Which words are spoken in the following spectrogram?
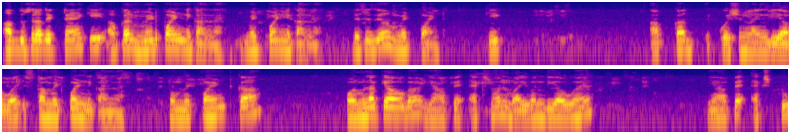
अब दूसरा देखते हैं कि अगर मिड पॉइंट निकालना है। मिड पॉइंट निकालना है। This is your mid point कि आपका इक्वेशन लाइन दिया हुआ है, इसका मिड पॉइंट निकालना है। तो मिड पॉइंट का फॉर्मूला क्या होगा? यहाँ पे एक्स वन वाई वन दिया हुआ है। यहाँ पे X two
